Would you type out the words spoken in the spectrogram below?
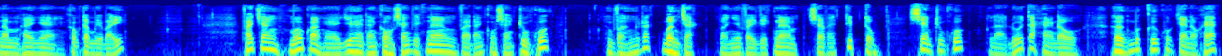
năm 2017. Phải chăng mối quan hệ giữa hai đảng Cộng sản Việt Nam và đảng Cộng sản Trung Quốc vẫn rất bền chặt và như vậy Việt Nam sẽ phải tiếp tục xem Trung Quốc là đối tác hàng đầu hơn bất cứ quốc gia nào khác,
